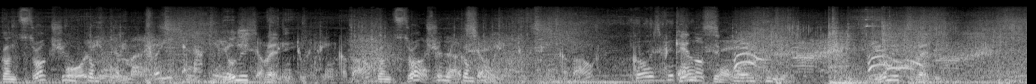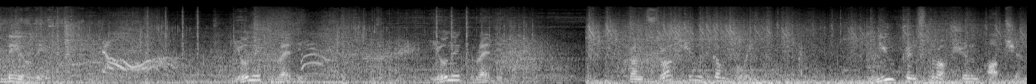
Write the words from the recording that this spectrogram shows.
Construction All in the complete. mind. Pre-inoculation. Unit Something ready. to think about. Construction Goes without complete. Something to think about. Goes without Cannot saying. deploy here. Unit ready. Building. Unit ready. Unit ready. Construction complete. New construction options.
